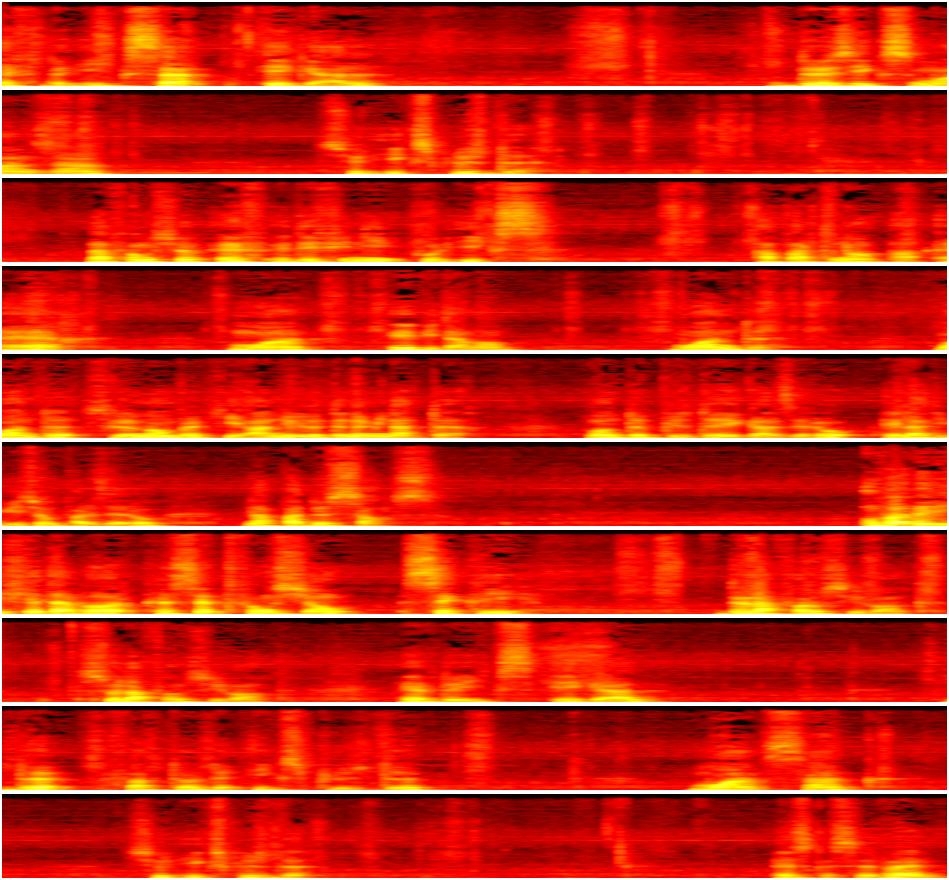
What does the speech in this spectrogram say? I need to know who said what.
Speaker 1: f de x égale 2x moins 1 sur x plus 2. La fonction f est définie pour x appartenant à R moins, évidemment, moins 2. Moins 2, c'est le nombre qui annule le dénominateur. Moins 2 plus 2 égale 0, et la division par 0 n'a pas de sens. On va vérifier d'abord que cette fonction s'écrit de la forme suivante, sous la forme suivante. f de x égale 2 facteur de x plus 2 moins 5 sur x plus 2. Est-ce que c'est vrai?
